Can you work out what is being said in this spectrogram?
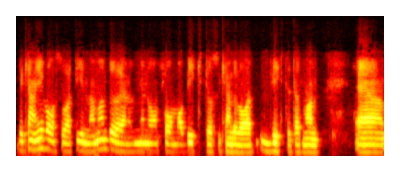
Det kan ju vara så att innan man börjar med någon form av vikter så kan det vara viktigt att man eh,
